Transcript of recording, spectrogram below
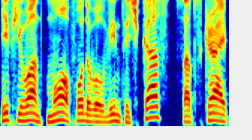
If you want more affordable vintage cars, subscribe.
